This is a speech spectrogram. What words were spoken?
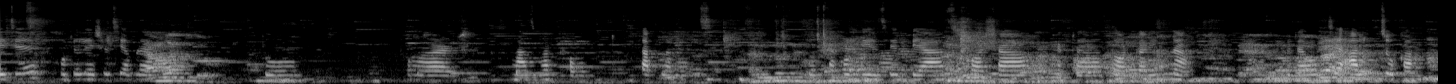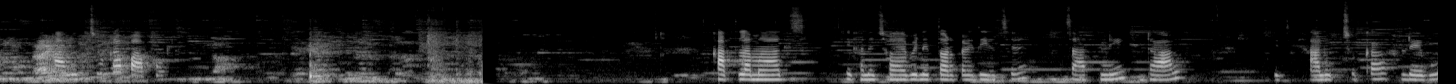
এই যে হোটেলে এসেছি আমরা এখন। তো তোমার মাছ ভাত খাব। কাতলা মাছ। তো এখন দিয়েছে পেঁয়াজ শসা একটা তরকারি। না, এটা হচ্ছে আলুর চোখা। আলুর চোখা, পাঁপড়। কাতলা মাছ, এখানে সয়াবিনের তরকারি দিয়েছে। চাটনি, ডাল আলুর চোখা, লেবু।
